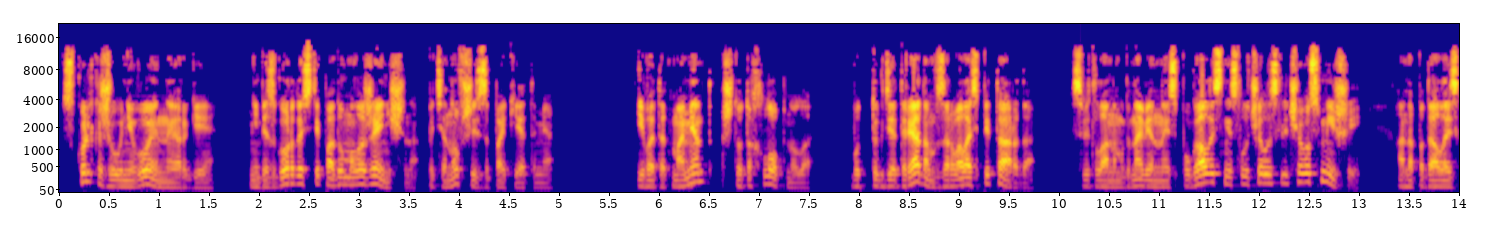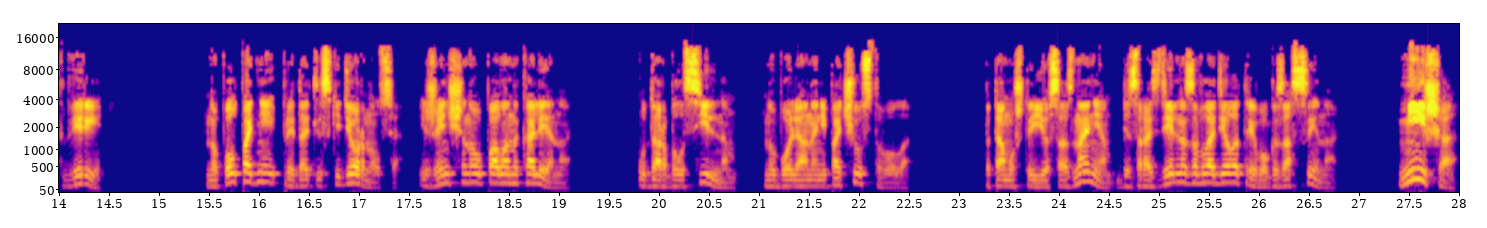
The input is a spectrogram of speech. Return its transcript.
Сколько же у него энергии, не без гордости подумала женщина, потянувшись за пакетами. И в этот момент что-то хлопнуло, будто где-то рядом взорвалась петарда. Светлана мгновенно испугалась, не случилось ли чего с Мишей. Она подалась к двери, но пол под ней предательски дернулся, и женщина упала на колено. Удар был сильным, но боли она не почувствовала, потому что ее сознанием безраздельно завладела тревога за сына. «Миша!»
